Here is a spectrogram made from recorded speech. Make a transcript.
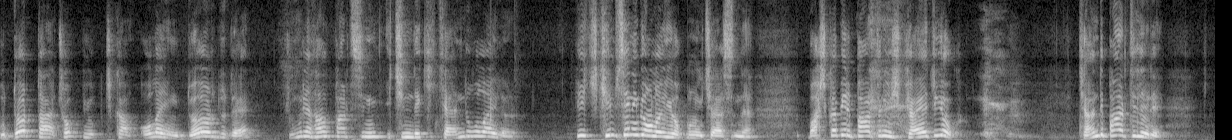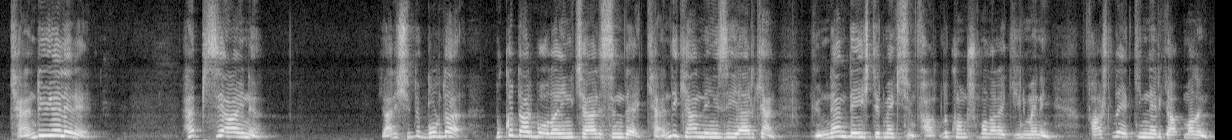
Bu dört tane çok büyük çıkan olayın dördü de Cumhuriyet Halk Partisi'nin içindeki kendi olayları. Hiç kimsenin bir olayı yok bunun içerisinde. Başka bir partinin şikayeti yok. Kendi partileri, kendi üyeleri hepsi aynı. Yani şimdi burada bu kadar bu olayın içerisinde kendi kendinizi yerken gündem değiştirmek için farklı konuşmalara girmenin, farklı etkinleri yapmanın,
